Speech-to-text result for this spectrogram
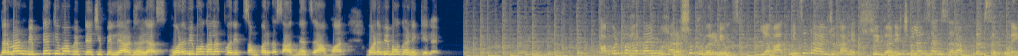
दरम्यान बिबटे किंवा बिबट्याची पिल्ले आढळल्यास वन विभागाला त्वरित संपर्क साधण्याचे आवाहन वन विभागाने केलंय. आपण पाहताय महाराष्ट्र खबर न्यूज. या बातमीचे प्रायोजक आहेत श्री गणेश ज्वेलर्स अँड सराफ हडपसर पुणे.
